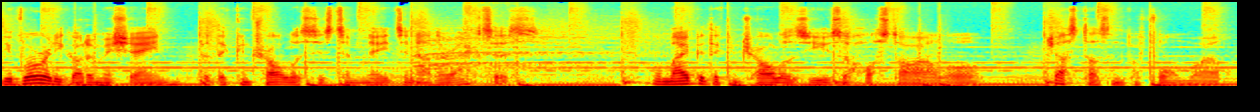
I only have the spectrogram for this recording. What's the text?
You've already got a machine, but the controller system needs another access. Or maybe the controller's user hostile or just doesn't perform well.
